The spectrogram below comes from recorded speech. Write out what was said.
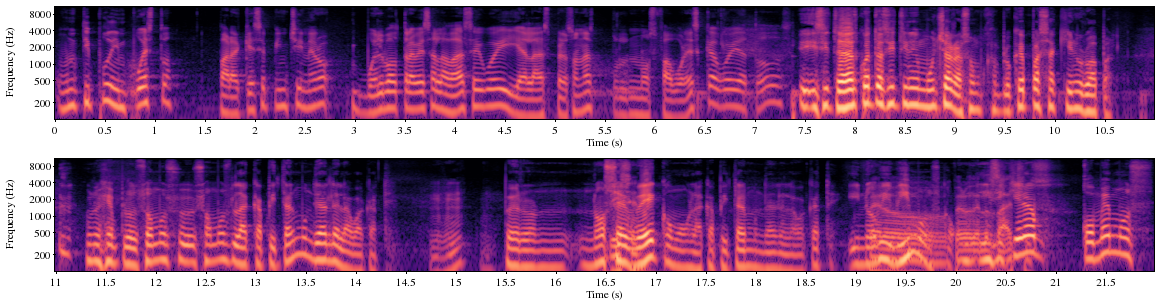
un tipo de impuesto para que ese pinche dinero vuelva otra vez a la base, güey, y a las personas pues, nos favorezca, güey, a todos. Y, si te das cuenta, sí tiene mucha razón. Por ejemplo, ¿qué pasa aquí en Uruapan? Un ejemplo, somos, somos la capital mundial del aguacate. Pero no se ve como la capital mundial del aguacate. Y no Pero- vivimos, co- pero de ni siquiera baches. comemos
